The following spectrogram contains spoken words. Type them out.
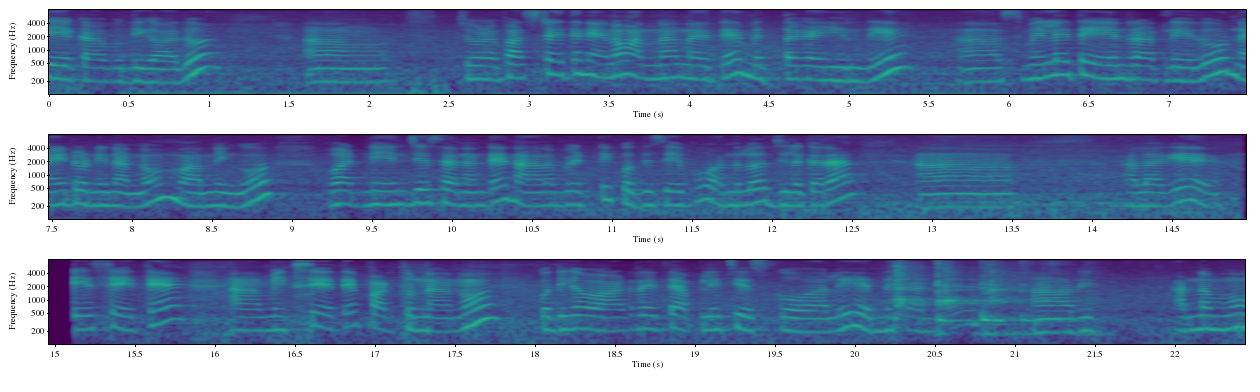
చేయకబుద్ది కాదు. చూడ ఫస్ట్ అయితే నేను అన్నాన్ని అయితే మెత్తగా అయ్యింది. స్మెల్ అయితే ఏం రావట్లేదు. నైట్ వండిన అన్నం మార్నింగ్ వాటిని ఏం చేశానంటే నానబెట్టి కొద్దిసేపు అందులో జీలకర్ర అలాగే వేసి అయితే మిక్సీ అయితే పడుతున్నాను. కొద్దిగా వాటర్ అయితే అప్లై చేసుకోవాలి. ఎందుకంటే అది అన్నము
